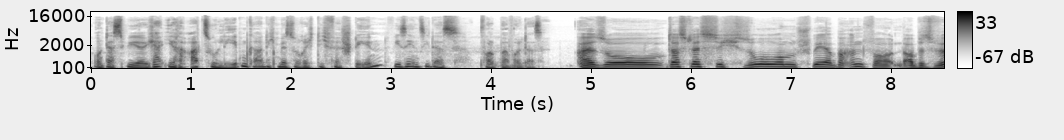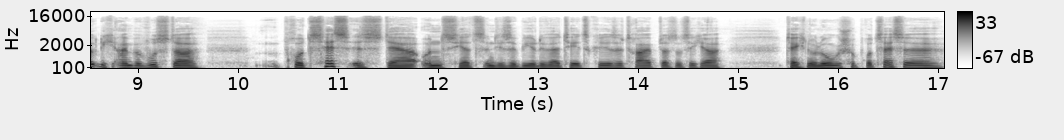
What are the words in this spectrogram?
und dass wir ja ihre Art zu leben gar nicht mehr so richtig verstehen? Wie sehen Sie das, Volkmar Wolters? Also, das lässt sich so schwer beantworten, ob es wirklich ein bewusster Prozess ist, der uns jetzt in diese Biodiversitätskrise treibt. Das sind sicher technologische Prozesse,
